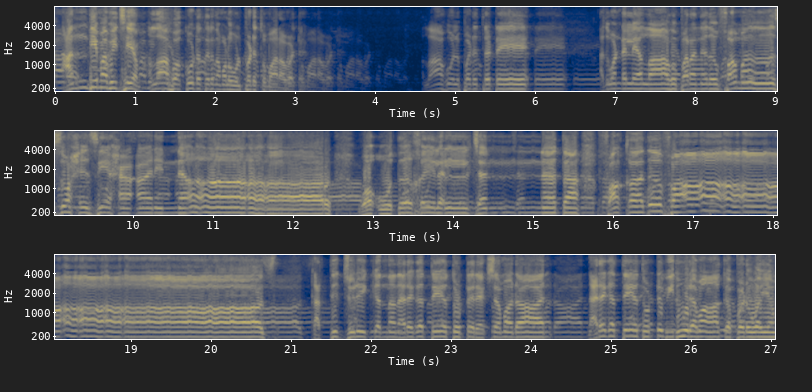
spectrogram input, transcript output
അന്തിമ വിജയം. അള്ളാഹു അക്കൂട്ടത്തിൽ നമ്മൾ ഉൾപ്പെടുത്തുമാറാവട്ടെ. അല്ലാഹു ഉൾപ്പെടുത്തട്ടെ. അതുകൊണ്ടല്ലേ അള്ളാഹു പറഞ്ഞത്? ഫഖദ് ഫാസ് കത്തിച്ചുലിക്കുന്ന നരകത്തെ തൊട്ട് രക്ഷമടാൻ നരകത്തെ തൊട്ട് വിദൂരമാക്കപ്പെടുകയും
